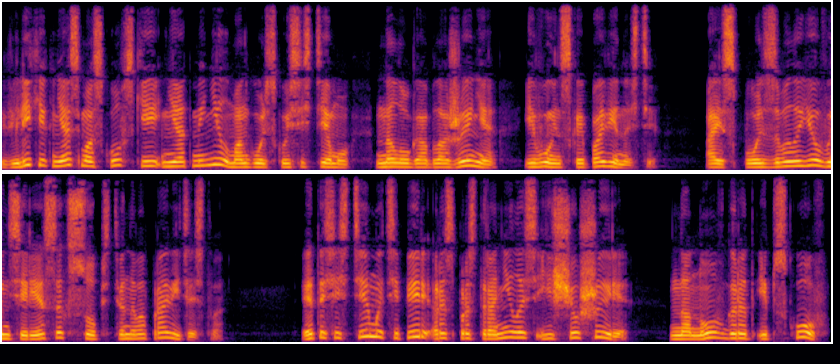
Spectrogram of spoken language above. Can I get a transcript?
великий князь Московский не отменил монгольскую систему налогообложения и воинской повинности, а использовал ее в интересах собственного правительства. Эта система теперь распространилась еще шире, на Новгород и Псков,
